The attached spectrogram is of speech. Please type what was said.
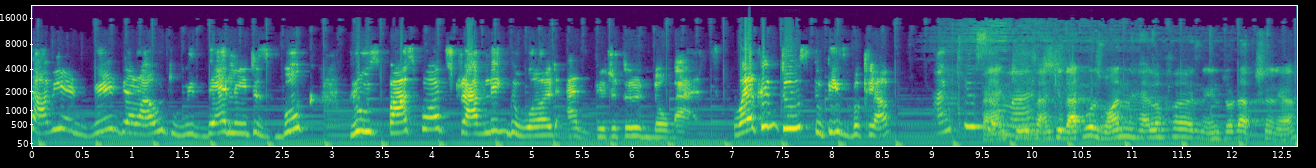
Savi and Vid. They're out with their latest book, Cruise Passports Traveling the World as Digital Nomads. Welcome to Stuti's Book Club. Thank you so thank much. you, thank you. That was one hell of an introduction, yeah.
